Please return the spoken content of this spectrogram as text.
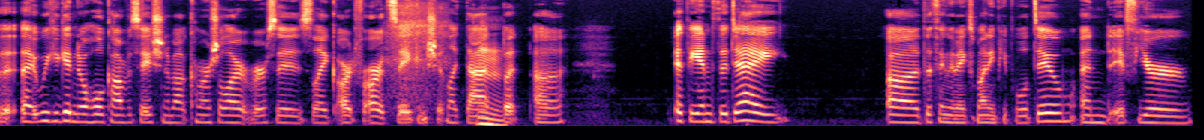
uh, we could get into a whole conversation about commercial art versus like art for art's sake and shit like that Mm. but uh at the end of the day uh the thing that makes money people will do. And if you're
